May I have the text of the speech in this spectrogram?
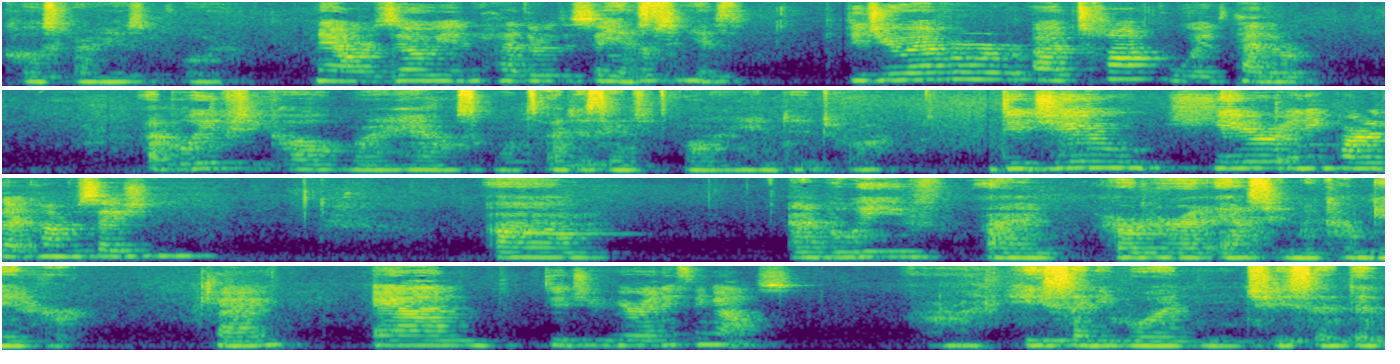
close friend of his in Florida. Now, are Zoe and Heather the same Yes, person? yes. Did you ever uh, talk with Heather? I believe she called my house once. I just answered the phone and handed it to her. Did you hear any part of that conversation? Um, I believe I heard her ask him to come get her. Okay. And did you hear anything else? Uh, he said he would, and she said that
